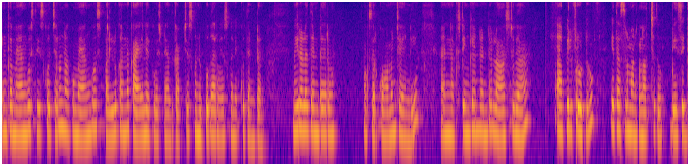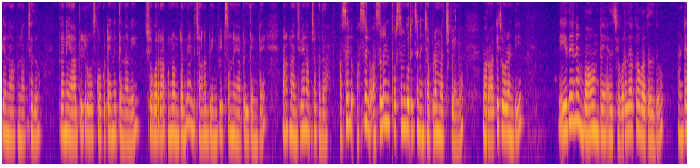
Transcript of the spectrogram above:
ఇంకా మ్యాంగోస్ తీసుకొచ్చారు. నాకు మ్యాంగోస్ పళ్ళు కన్నా కాయలు ఎక్కువ ఇష్టం. అది కట్ చేసుకొని ఉప్పు, కారం వేసుకొని ఎక్కువ తింటాను. మీరు ఎలా తింటారు? ఒకసారి కామెంట్ చేయండి. అండ్ నెక్స్ట్ ఇంకేంటంటే లాస్ట్‌గా యాపిల్ ఫ్రూట్. ఇది అసలు మనకు నచ్చదు. బేసిక్‌గా నాకు నచ్చదు. కానీ యాపిల్ రోజుకి ఒకటైనా తినాలి. షుగర్ రాకుండా ఉంటుంది. అండ్ చాలా బెనిఫిట్స్ ఉన్నాయి యాపిల్ తింటే. మనకు మంచివే నచ్చవు కదా! అసలు అసలు అసలైన పర్సన్ గురించి నేను చెప్పడం మర్చిపోయాను. మా రాకీ చూడండి. ఏదైనా బాగుంటే అది చివరిదాకా వదలదు. అంటే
